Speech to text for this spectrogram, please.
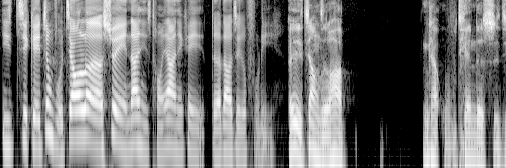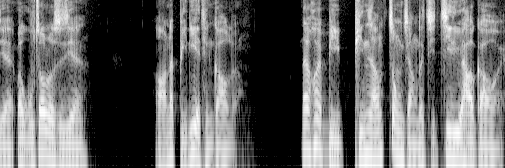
你给给政府交了税，那你同样你可以得到这个福利。而且这样子的话，你看五天的时间，呃，五周的时间，哦，那比例也挺高的，那会比平常中奖的几几率还要高哎、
